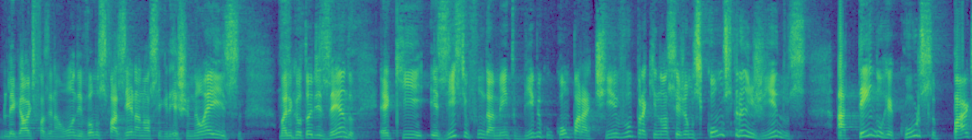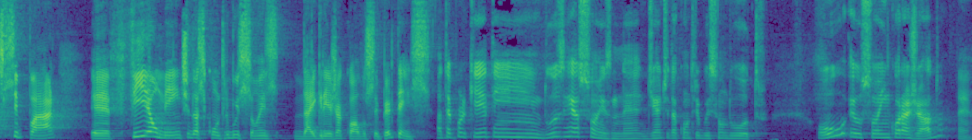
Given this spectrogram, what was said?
legal de fazer na onda e vamos fazer na nossa igreja. Não é isso. Mas o que eu estou dizendo é que existe um fundamento bíblico comparativo para que nós sejamos constrangidos a, tendo recurso, participar é, fielmente das contribuições da igreja a qual você pertence. Até porque tem duas reações né, diante da contribuição do outro. Ou eu sou encorajado é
